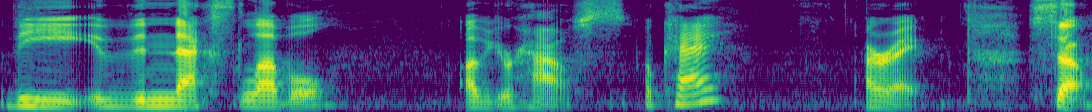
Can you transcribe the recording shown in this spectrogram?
the the next level of your house, okay? All right. So,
